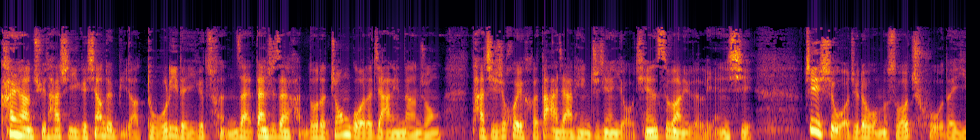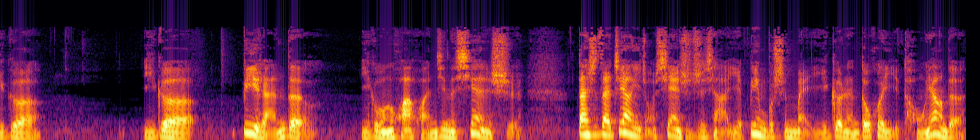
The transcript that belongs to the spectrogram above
看上去它是一个相对比较独立的一个存在，但是在很多的中国的家庭当中，它其实会和大家庭之间有千丝万缕的联系。这是我觉得我们所处的一个一个必然的一个文化环境的现实。但是在这样一种现实之下，也并不是每一个人都会以同样的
